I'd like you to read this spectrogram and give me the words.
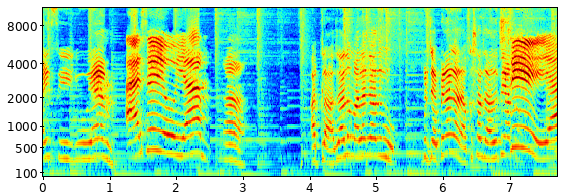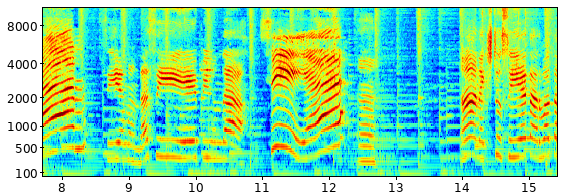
ICUM ICUM అట్లా చదువు మళ్ళా చదువు. ఇప్పుడు చెప్పినా కదా ఒకసారి చదివి సిఎం సిఎం ఉందా? సిఏపి ఉందా? సిఏ నెక్స్ట్ సిఏ తర్వాత?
